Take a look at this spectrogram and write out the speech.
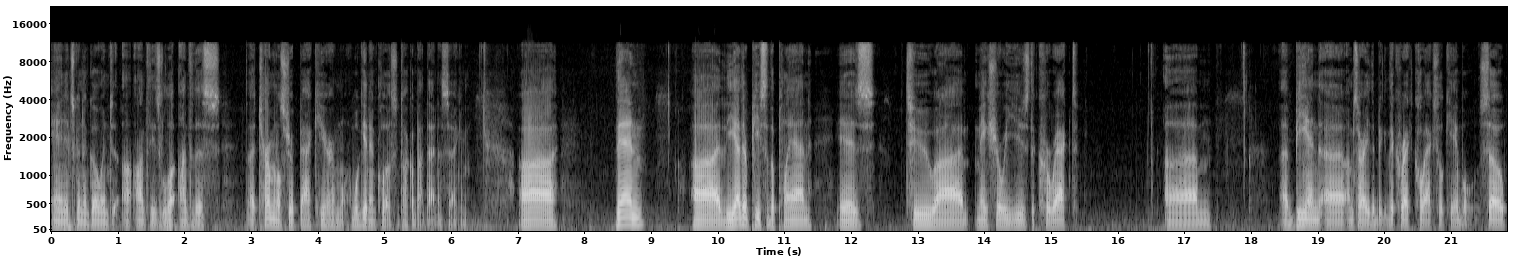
and it's going to go into uh, onto these onto this uh, terminal strip back here, and we'll, get in close and talk about that in a second. Uh, then uh, the other piece of the plan is to uh, make sure we use the correct um, BN. I'm sorry, the the correct coaxial cable. So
